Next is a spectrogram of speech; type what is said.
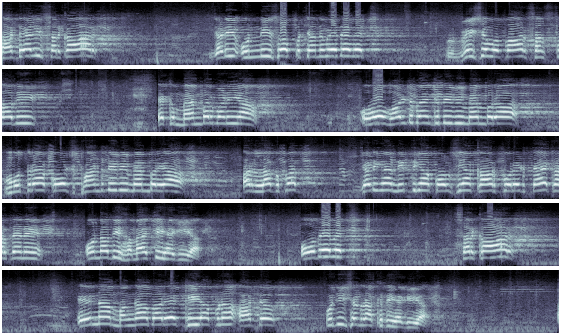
ਸਾਡੇ ਵਾਲੀ ਸਰਕਾਰ ਜਿਹੜੀ 1995 ਦੇ ਵਿੱਚ ਵਿਸ਼ਵ ਵਪਾਰ ਸੰਸਥਾ ਦੀ ਇੱਕ ਮੈਂਬਰ ਬਣੀ ਆ, ਉਹ ਵਰਲਡ ਬੈਂਕ ਦੀ ਵੀ ਮੈਂਬਰ ਆ, ਮੁਦਰਾ ਕੋਸ਼ ਫੰਡ ਦੀ ਵੀ ਮੈਂਬਰ ਆ, ਔਰ ਲਗਭਗ ਜਿਹੜੀਆਂ ਨੀਤੀਆਂ ਪਾਲਿਸੀਆਂ ਕਾਰਪੋਰੇਟ ਤੈਅ ਕਰਦੇ ਨੇ, ਉਹਨਾਂ ਦੀ ਹਮਾਇਤੀ ਹੈਗੀ ਆ। ਉਹਦੇ ਵਿੱਚ ਸਰਕਾਰ ਇਹਨਾਂ ਮੰਗਾਂ ਬਾਰੇ ਕੀ ਆਪਣਾ ਅੱਡ ਪੋਜੀਸ਼ਨ ਰੱਖਦੀ ਹੈਗੀ ਆ?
